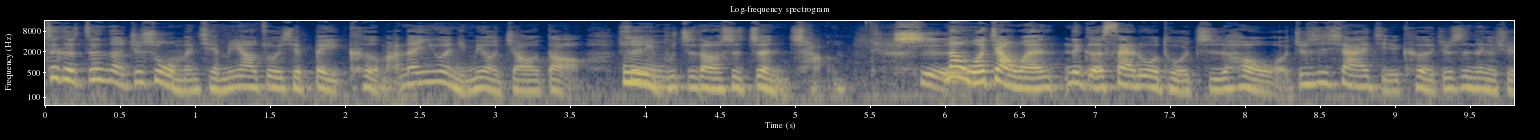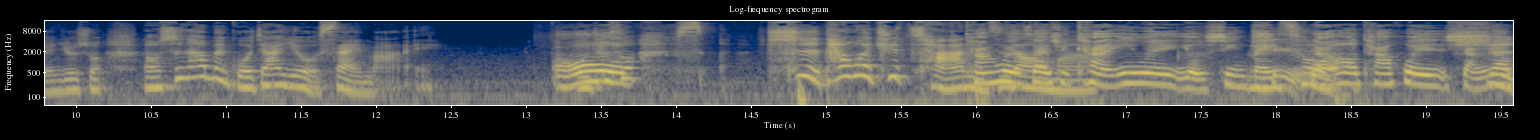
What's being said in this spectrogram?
这个真的就是我们前面要做一些备课嘛，那因为你没有教到，所以你不知道是正常。嗯、是，那我讲完那个赛骆驼之后，哦，就是下一节课，就是那个学员就说，老师他们国家也有赛马哎，哦，我就说。是，他会去查，他会再去看，因为有兴趣，没错，然后他会想要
